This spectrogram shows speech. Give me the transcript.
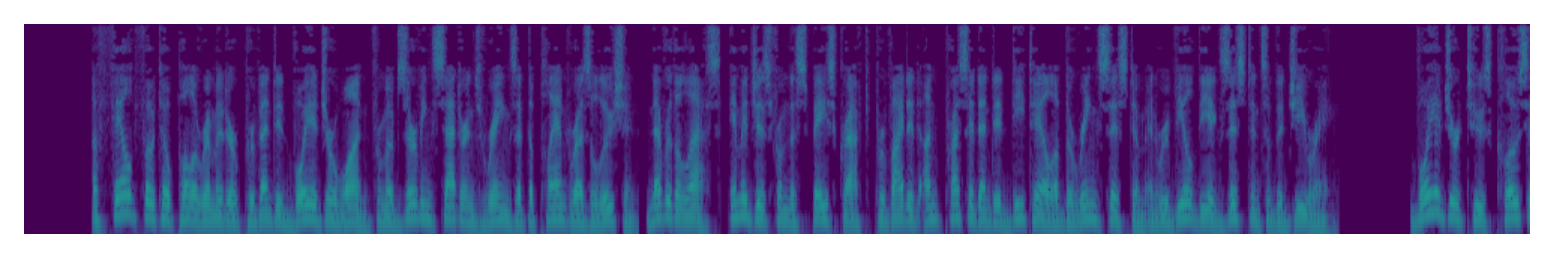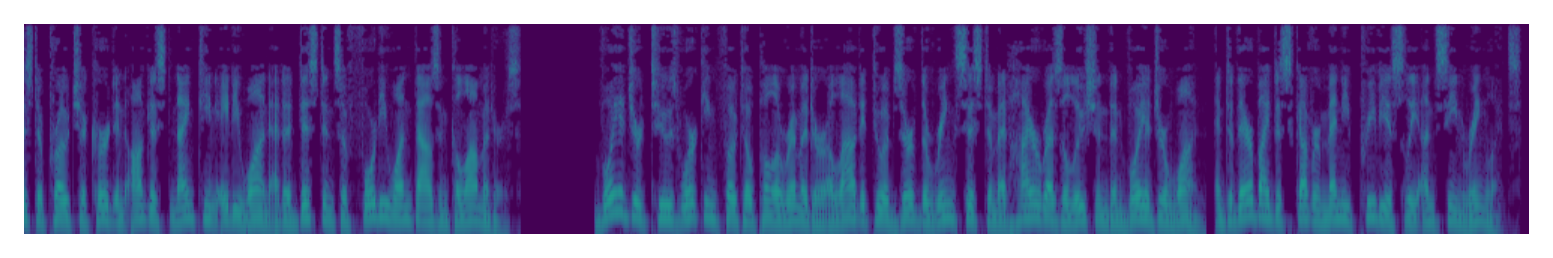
A failed photopolarimeter prevented Voyager 1 from observing Saturn's rings at the planned resolution, nevertheless, images from the spacecraft provided unprecedented detail of the ring system and revealed the existence of the G-ring. Voyager 2's closest approach occurred in August 1981 at a distance of 41,000 km. Voyager 2's working photopolarimeter allowed it to observe the ring system at higher resolution than Voyager 1, and to thereby discover many previously unseen ringlets.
